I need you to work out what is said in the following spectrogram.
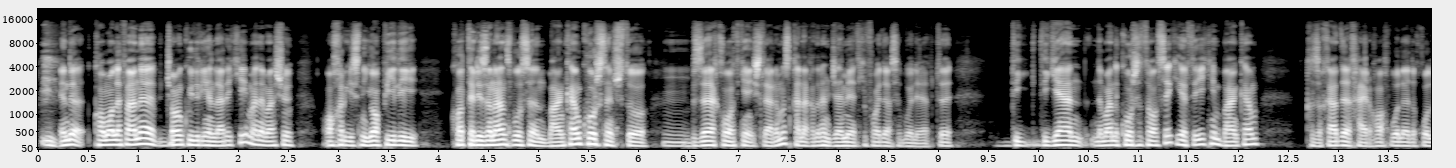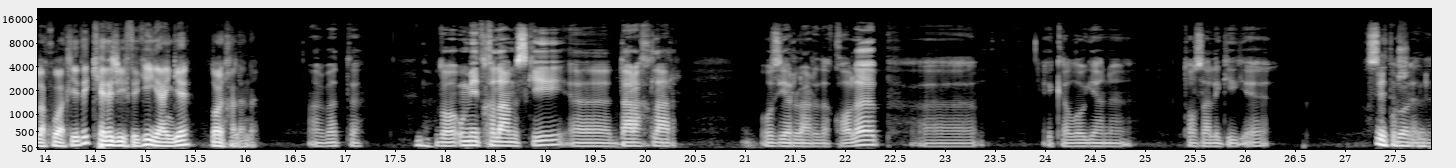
Endi kamol opani jon kuydirganlariki mana mana shu oxirgisini yopaylik katta rezonans bo'lsin bank ham ko'rsin что biza qilayotgan ishlarimiz qanaqadir ham jamiyatga foydasi bo'lyapti de- degan nimani ko'rsata olsak ertaga keyin bank ham qiziqadi xayrixoh bo'ladi qo'llab quvvatlaydi kelajakdagi yangi loyihalarni albatta. Xudo umid qilamizki e, daraxtlar o'z yerlarida qolib e, ekologiyani tozaligiga E'tibor beradi.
